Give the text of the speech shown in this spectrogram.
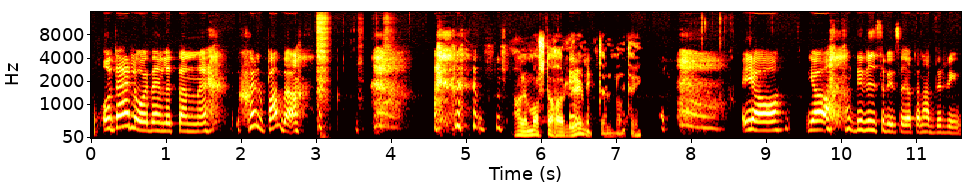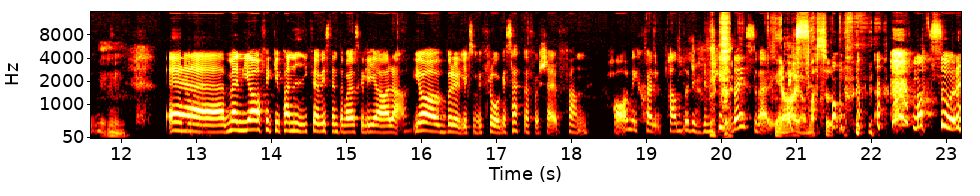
och där låg det en liten eh, sköldpadda. Ja, det måste ha rymt eller någonting. Ja, ja, det visade sig att den hade rymt. Eh, men jag fick ju panik för jag visste inte vad jag skulle göra. Jag började liksom ifrågasätta först här, fan, har vi sköldpaddor i det vilda i Sverige? Ja, ja, liksom? massor. massor.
